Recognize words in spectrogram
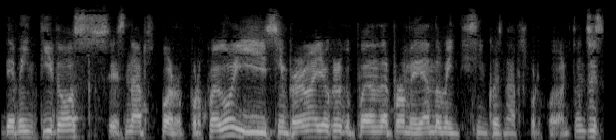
de 22 snaps por, por juego y sin problema yo creo que puede andar promediando 25 snaps por juego. Entonces,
